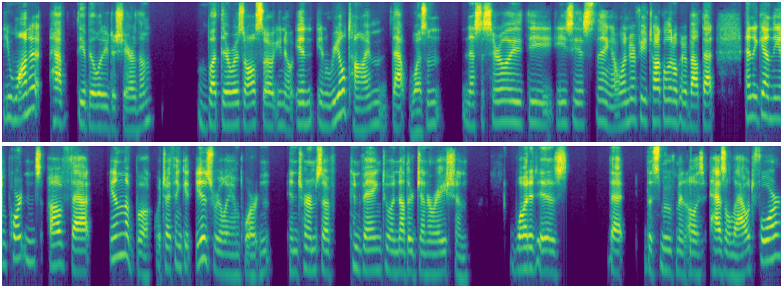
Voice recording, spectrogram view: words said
you want to have the ability to share them but there was also you know in in real time that wasn't necessarily the easiest thing. I wonder if you talk a little bit about that. And again, the importance of that in the book, which I think it is really important in terms of conveying to another generation what it is that this movement has allowed for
